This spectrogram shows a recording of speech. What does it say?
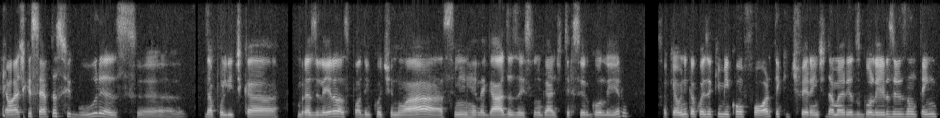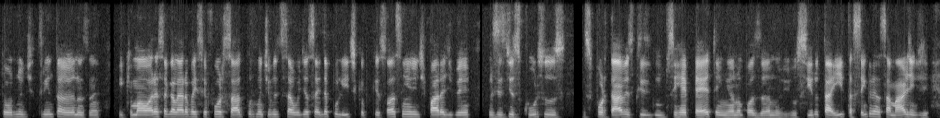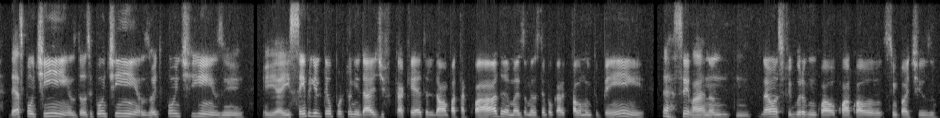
eu acho que certas figuras é, da política brasileira, elas podem continuar assim relegadas a esse lugar de terceiro goleiro. Só que a única coisa que me conforta é que diferente da maioria dos goleiros, eles não têm em torno de 30 anos, né? E que uma hora essa galera vai ser forçada por motivos de saúde a sair da política, porque só assim a gente para de ver esses discursos insuportáveis que se repetem ano após ano. E o Ciro tá aí, tá sempre nessa margem de 10 pontinhos, 12 pontinhos, 8 pontinhos e e aí, sempre que ele tem oportunidade de ficar quieto, ele dá uma pataquada, mas ao mesmo tempo é um cara que fala muito bem. E, é, sei lá, não, não é uma figura com, qual, com a qual eu simpatizo.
